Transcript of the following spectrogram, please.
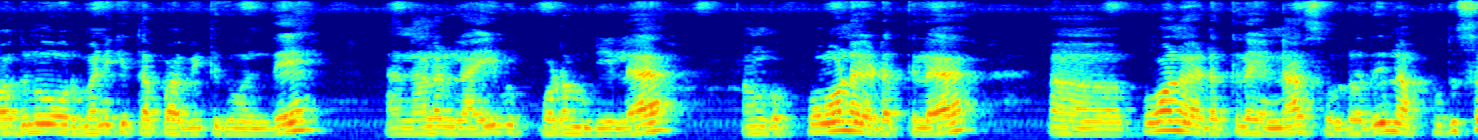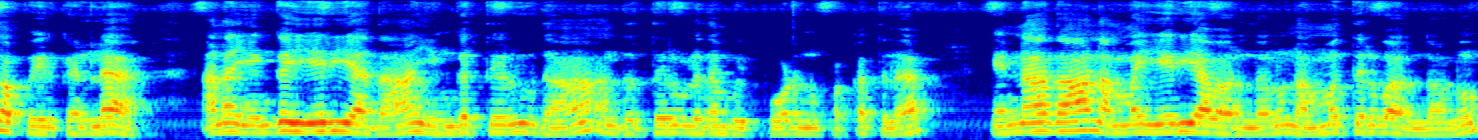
பதினோரு மணிக்கு தப்பா வீட்டுக்கு வந்தேன். அதனால் லைவ் போட முடியல. அங்கே போன இடத்துல போன இடத்துல என்ன சொல்கிறது நான் புதுசாக போயிருக்கேன்ல. ஆனால் எங்கள் ஏரியா தான் எங்கள் தெருவு தான் அந்த தெருவில் தான் போய் போடணும் பக்கத்தில். என்னதான் நம்ம ஏரியாவாக இருந்தாலும் நம்ம தெருவாக இருந்தாலும்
